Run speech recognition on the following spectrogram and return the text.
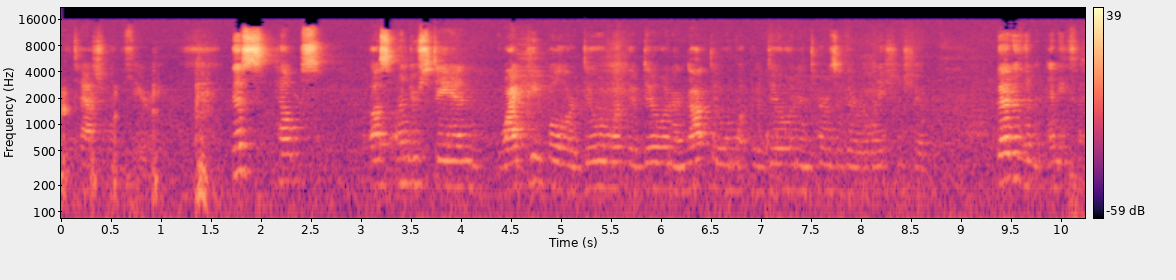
attachment theory. This helps us understand why people are doing what they're doing and not doing what they're doing in terms of their relationship better than anything.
